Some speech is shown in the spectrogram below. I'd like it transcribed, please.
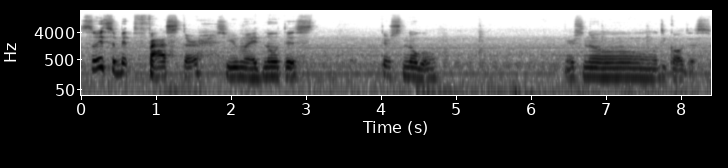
so it's a bit faster so you might notice. There's no there's no what do you call this?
